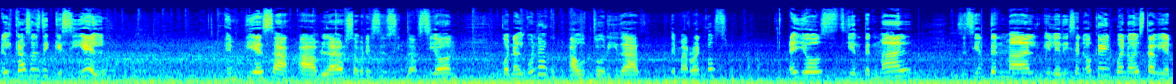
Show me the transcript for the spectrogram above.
El caso es de que si él empieza a hablar sobre su situación, con alguna autoridad de Marruecos, ellos sienten mal, se sienten mal y le dicen, ok, bueno, está bien.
